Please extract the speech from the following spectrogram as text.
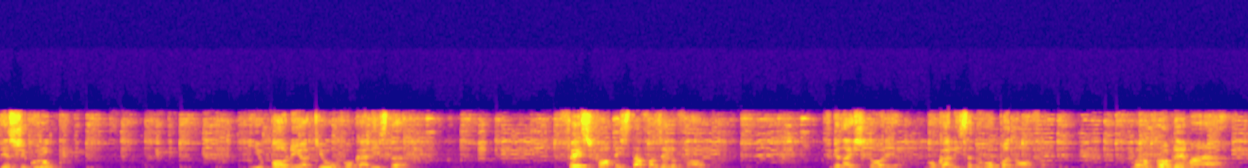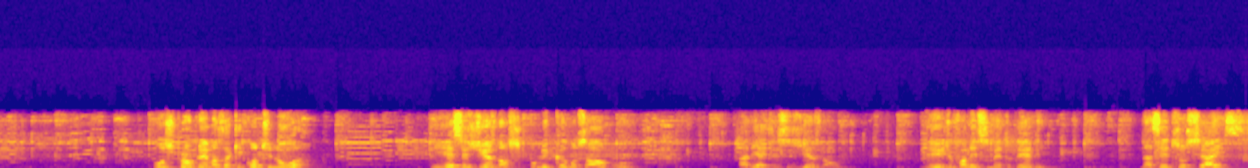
desse grupo. E o Paulinho aqui, o vocalista, fez falta e está fazendo falta. Fica na história, vocalista do Roupa Nova. Agora o problema é os problemas aqui continuam. E esses dias nós publicamos algo. Aliás, esses dias não. Desde o falecimento dele, nas redes sociais,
